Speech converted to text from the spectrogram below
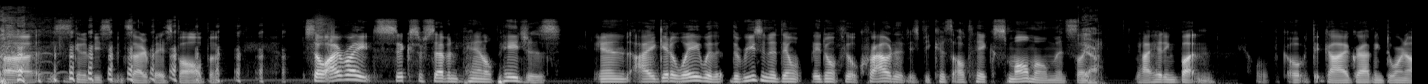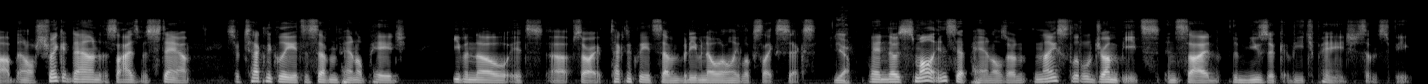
Uh, this is going to be some insider baseball, but so I write six or seven panel pages, and I get away with it. The reason that they don't they don't feel crowded is because I'll take small moments like Yeah. guy hitting button or the guy grabbing doorknob, and I'll shrink it down to the size of a stamp. So technically, it's a seven panel page, even though it's uh, sorry, technically it's seven, but even though it only looks like six. yeah. And those small inset panels are nice little drum beats inside the music of each page, so to speak.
